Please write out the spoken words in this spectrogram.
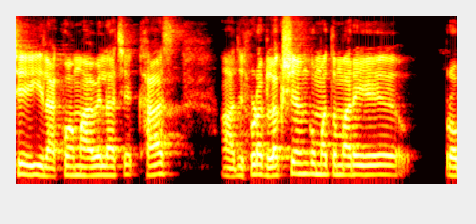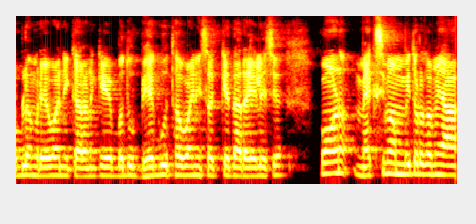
છે એ રાખવામાં આવેલા છે. ખાસ આજે થોડાક લક્ષ્યાંકોમાં તમારે પ્રોબ્લેમ રહેવાની કારણ કે બધું ભેગું થવાની શક્યતા રહેલી છે. પણ મેક્સિમમ મિત્રો તમે આ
